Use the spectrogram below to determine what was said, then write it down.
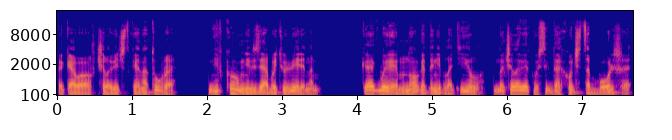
Такова уж человеческая натура. Ни в ком нельзя быть уверенным. Как бы много ты ни платил, но человеку всегда хочется больше.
